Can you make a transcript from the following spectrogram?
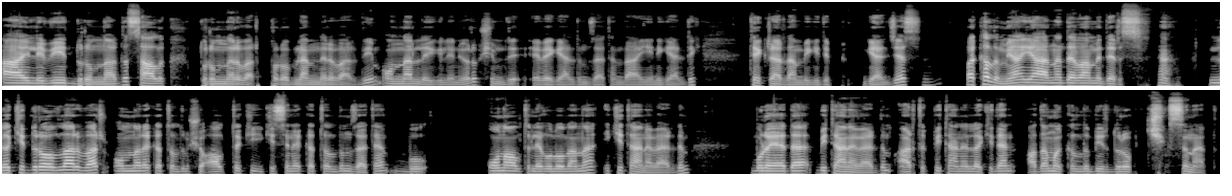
ailevi durumlarda sağlık durumları var, problemleri var diyeyim. Onlarla ilgileniyorum. Şimdi eve geldim zaten daha yeni geldik. Tekrardan bir gidip geleceğiz. Bakalım ya yarına devam ederiz. Lucky Draw'lar var. Onlara katıldım. Şu alttaki ikisine katıldım zaten. Bu 16 level olana 2 tane verdim. Buraya da bir tane verdim. Artık bir tane Lucky'den adam akıllı bir drop çıksın artık.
